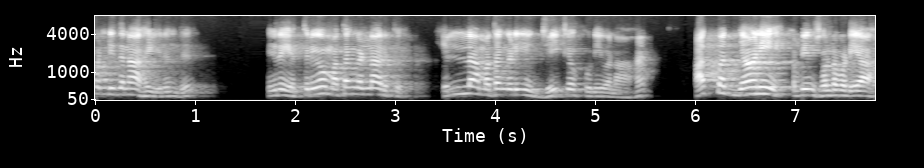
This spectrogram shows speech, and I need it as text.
பண்டிதனாக இருந்து இதுல எத்தனையோ மதங்கள்லாம் இருக்கு. எல்லா மதங்களையும் ஜெயிக்கக்கூடியவனாக ஆத்ம ஜானி அப்படின்னு சொல்றபடியாக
